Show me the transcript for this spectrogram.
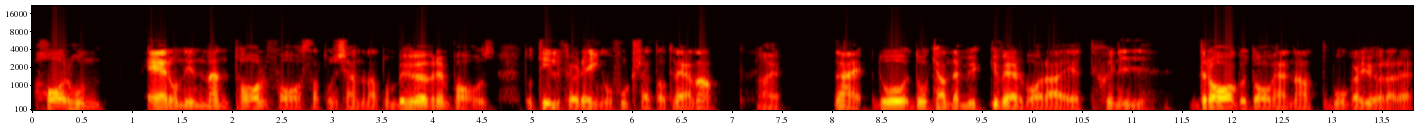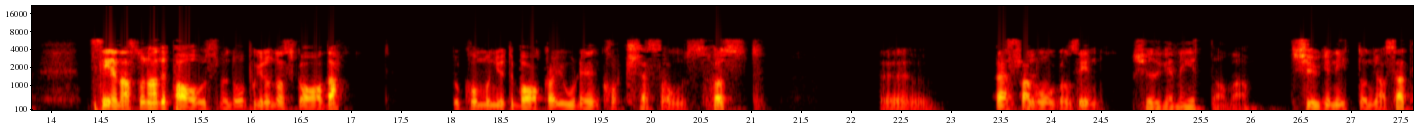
har hon är hon i en mental fas att hon känner att hon behöver en paus, då tillför det inget att fortsätta att träna. Nej. Nej, då, då kan det mycket väl vara ett genidrag utav henne att våga göra det. Senast hon hade paus, men då på grund av skada, då kom hon ju tillbaka och gjorde en kortsäsongshöst. Eh, bästa någonsin. 2019 va? 2019 ja, så att,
